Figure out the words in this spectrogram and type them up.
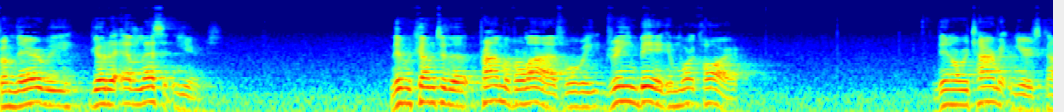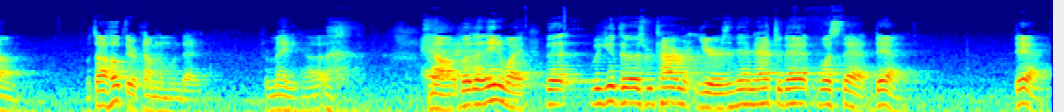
From there, we go to adolescent years. Then we come to the prime of our lives where we dream big and work hard. Then our retirement years come, which I hope they're coming one day for me. Uh, no, but uh, anyway, the, we get to those retirement years, and then after that, what's that? Death. Death.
